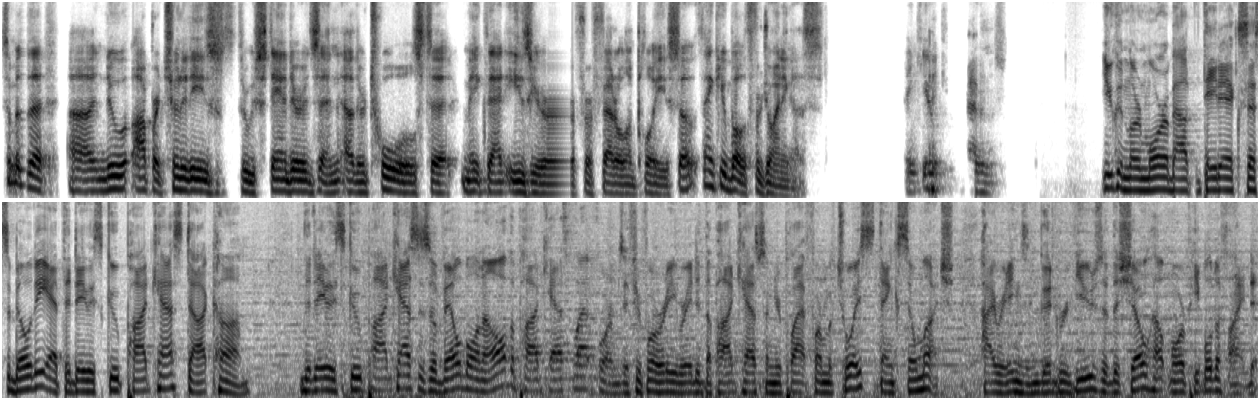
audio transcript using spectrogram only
some of the uh, new opportunities through standards and other tools to make that easier for federal employees. So, thank you both for joining us. Thank you. Thank you You can learn more about data accessibility at thedailyscooppodcast.com. The Daily Scoop podcast is available on all the podcast platforms. If you've already rated the podcast on your platform of choice, thanks so much. High ratings and good reviews of the show help more people to find it.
